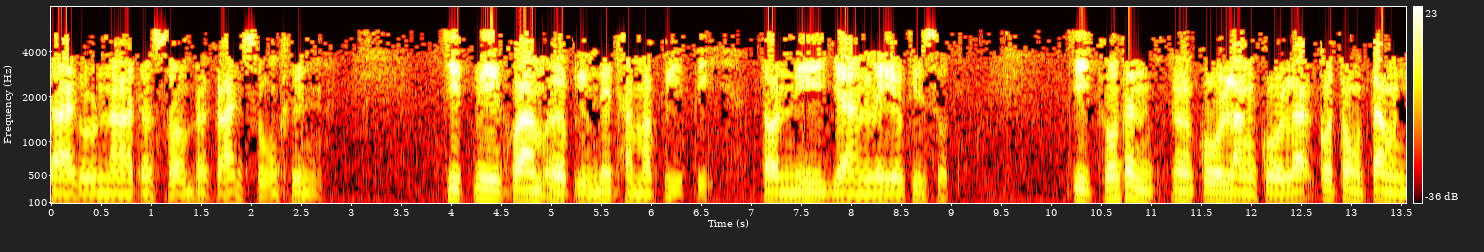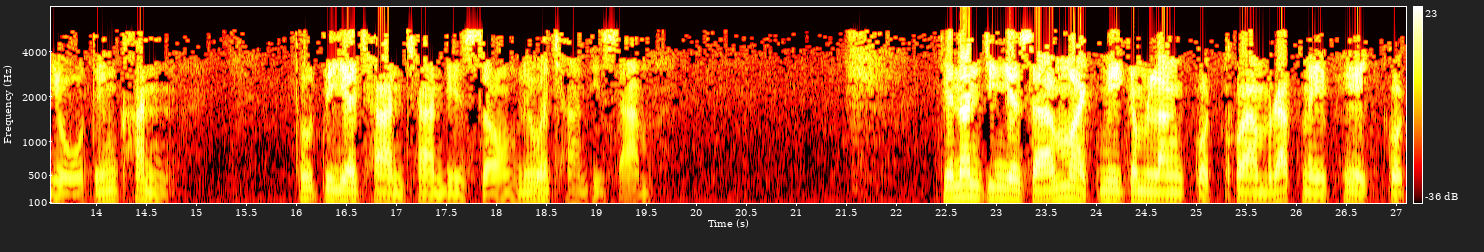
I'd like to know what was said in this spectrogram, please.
ตากรุณาทั้งสองประการสูงขึ้น จิตมีความเอิบอิ่มในธรรมปีติ ตอนนี้อย่างเลวที่สุด จิตของท่านโกลังโกละก็ต้องตั้งอยู่ถึงขั้น ทุติยฌานฌานที่สองหรือว่าฌานที่สามฉะนั้นจึงจะสามารถมีกำลังกดความรักในเพศ กด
